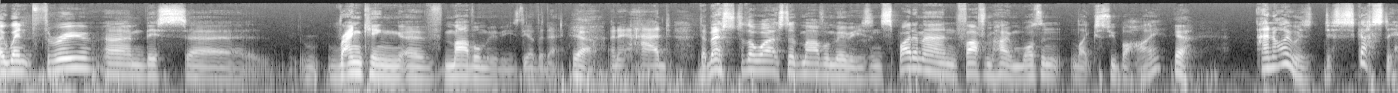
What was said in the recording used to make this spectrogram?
i went through um, this uh, ranking of marvel movies the other day Yeah. and it had the best to the worst of marvel movies and spider-man far from home wasn't like super high Yeah. and I was disgusted.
